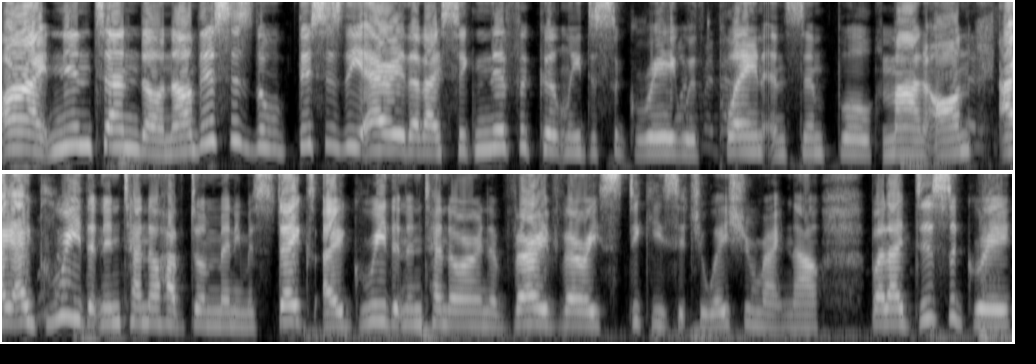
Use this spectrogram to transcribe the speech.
All right, Nintendo. Now this is the this is the area that I significantly disagree with plain and simple man on. I agree that Nintendo have done many mistakes. I agree that Nintendo are in a very very sticky situation right now, but I disagree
